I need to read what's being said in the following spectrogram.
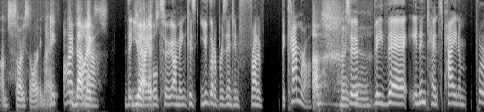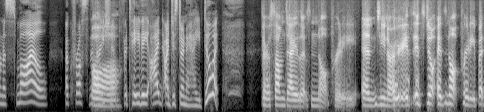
I'm so sorry, mate. I that makes that you're yeah, able to. I mean, because you've got to present in front of the camera uh, to yeah. be there in intense pain and put on a smile across the nation Oh. for TV. I, I just don't know how you do it. there are some days that's not pretty and you know it's it's not it's not pretty but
